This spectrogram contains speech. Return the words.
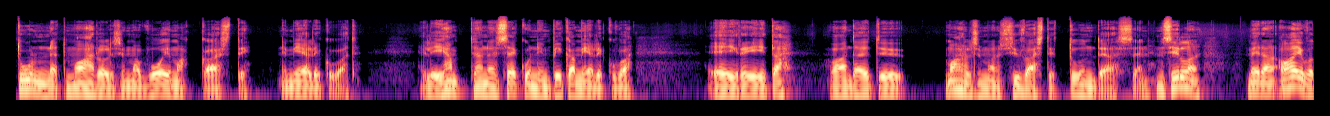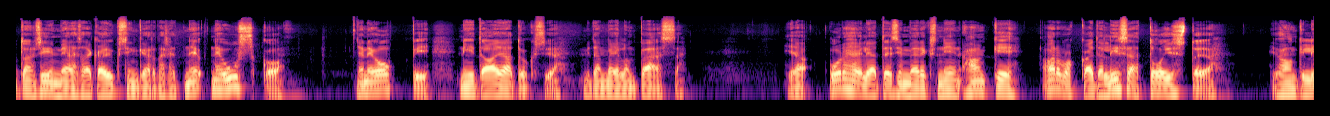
tunnet mahdollisimman voimakkaasti ne mielikuvat. Eli ihan sellainen sekunnin pikamielikuva ei riitä, vaan täytyy mahdollisimman syvästi tuntea sen. Niin silloin meidän aivot on siinä mielessä aika yksinkertaiset. Ne, ne uskoo ja ne oppii niitä ajatuksia, mitä meillä on päässä. Ja urheilijat esimerkiksi niin hankkii arvokkaita lisätoistoja johonkin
